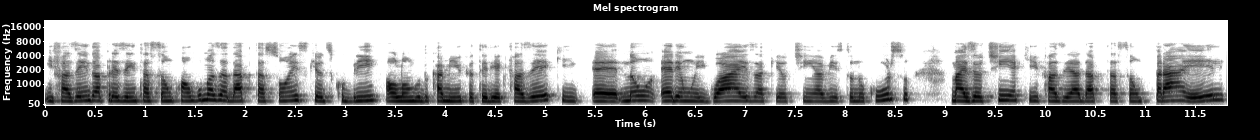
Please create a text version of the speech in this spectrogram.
e fazendo a apresentação com algumas adaptações que eu descobri ao longo do caminho que eu teria que fazer, que é, não eram iguais a que eu tinha visto no curso, mas eu tinha que fazer a adaptação para ele.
